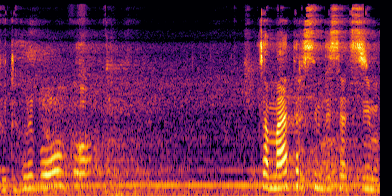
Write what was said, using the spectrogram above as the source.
Тут глибоко. Це метр сімдесят сім.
